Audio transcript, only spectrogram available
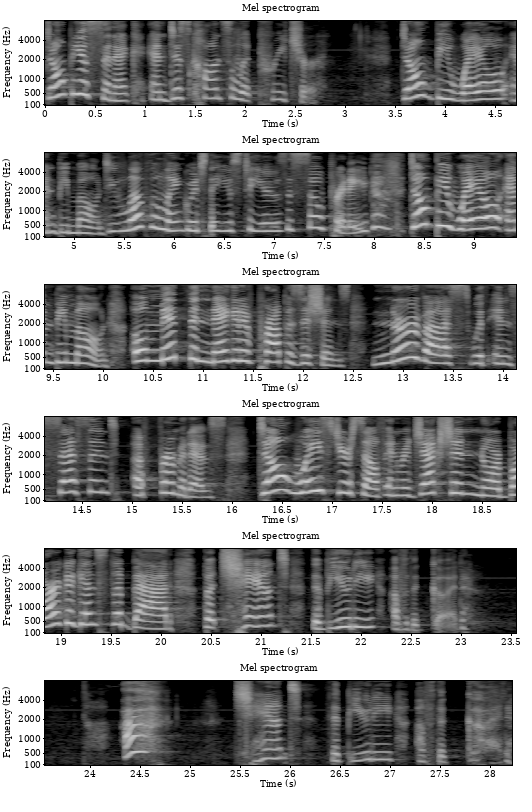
Don't be a cynic and disconsolate preacher. Don't bewail and bemoan. Do you love the language they used to use? It's so pretty. Don't bewail and bemoan. Omit the negative propositions. Nerve us with incessant affirmatives. Don't waste yourself in rejection nor bark against the bad, but chant the beauty of the good. Ah, chant the beauty of the good.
